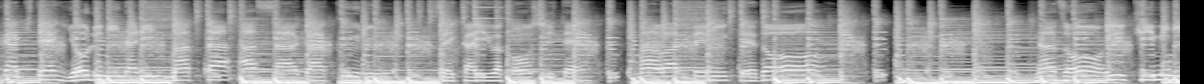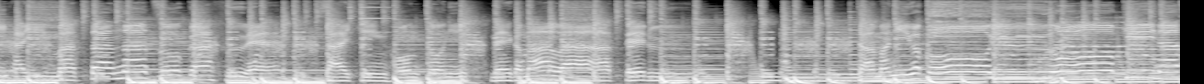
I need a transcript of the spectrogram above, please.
が来て夜になりまた朝が来る世界はこうして回ってるけど謎多い君に会いまた謎が増え最近本当に目が回ってる。たまにはこういう大きな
